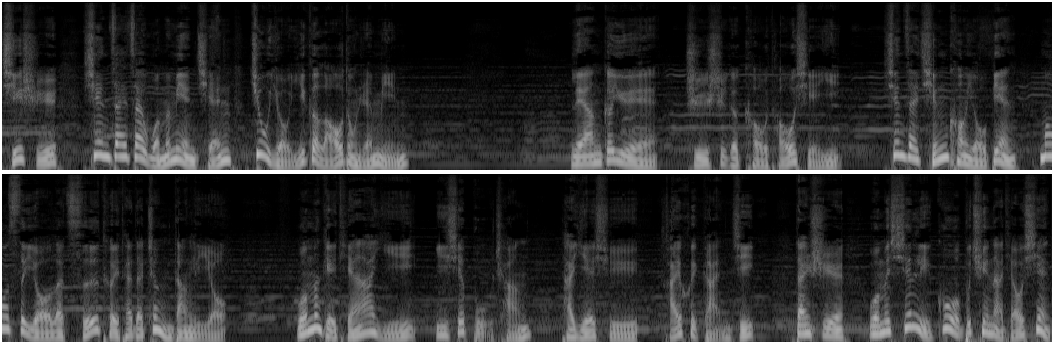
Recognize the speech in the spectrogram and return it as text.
其实现在在我们面前就有一个劳动人民。两个月只是个口头协议，现在情况有变，貌似有了辞退他的正当理由。我们给田阿姨一些补偿，她也许还会感激。但是我们心里过不去那条线，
